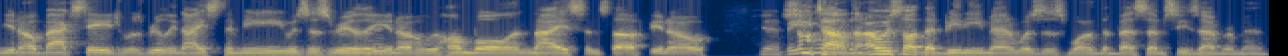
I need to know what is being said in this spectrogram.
you know, backstage was really nice to me. He was just really, you know, humble and nice and stuff. You know, Yeah, so Beenie Man- I always thought that Beenie Man was just one of the best MCs ever, man.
